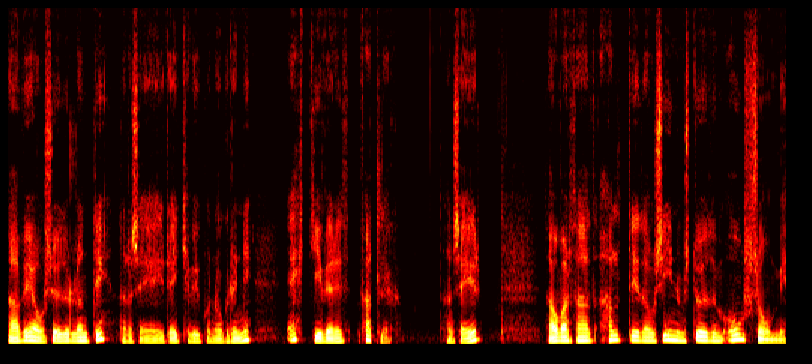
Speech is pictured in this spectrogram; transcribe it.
hafi á Söðurlandi, þar að segja í Reykjavík og nágrinni, ekki verið falleg. Hann segir Þá var það haldið á sínum stöðum ósómi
